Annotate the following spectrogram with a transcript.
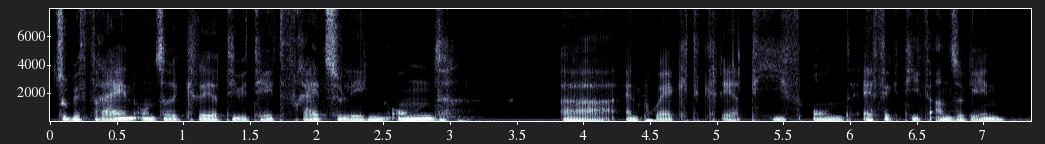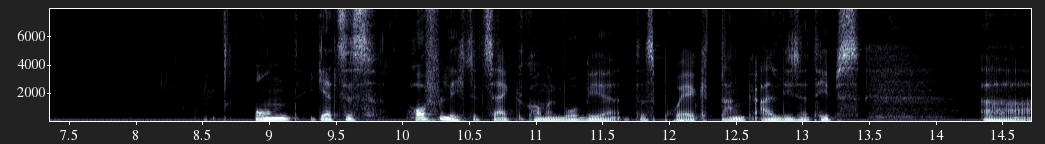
zu befreien, unsere Kreativität freizulegen und äh, ein Projekt kreativ und effektiv anzugehen. Und jetzt ist hoffentlich die Zeit gekommen, wo wir das Projekt dank all dieser Tipps äh,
